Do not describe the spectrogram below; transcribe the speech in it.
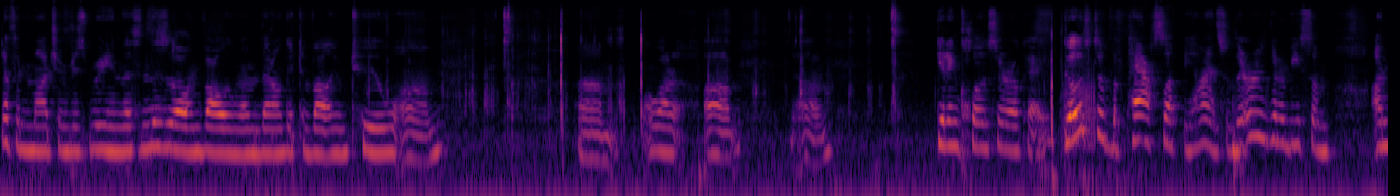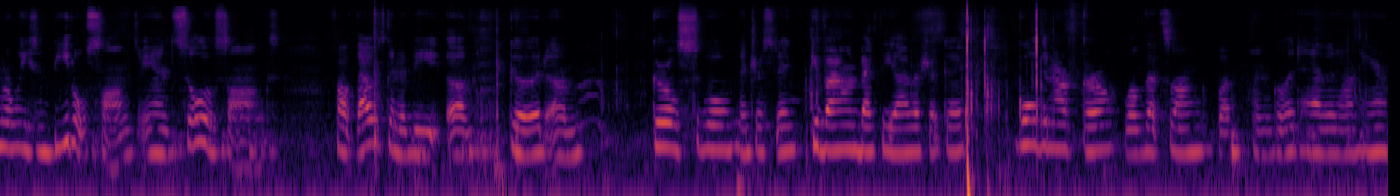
nothing much. I'm just reading this, and this is all in volume one. Then I'll get to volume two. Um, um, a lot of um, um, getting closer. Okay, Ghost of the Past Left Behind. So there is going to be some unreleased Beatles songs and solo songs. Thought that was going to be um good. Um, Girls School, interesting. Give Ireland Back the Irish. Okay. Golden Earth Girl, love that song, but I'm glad to have it on here.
